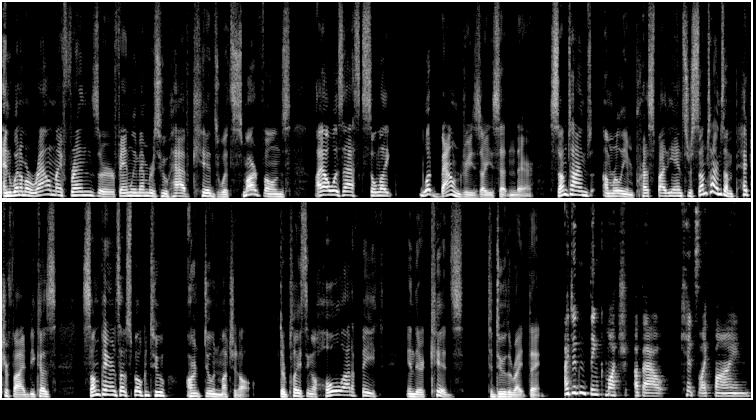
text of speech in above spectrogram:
And when I'm around my friends or family members who have kids with smartphones, I always ask, so, like, what boundaries are you setting there? Sometimes I'm really impressed by the answers. Sometimes I'm petrified because some parents I've spoken to aren't doing much at all. They're placing a whole lot of faith in their kids to do the right thing. I didn't think much about kids like mine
